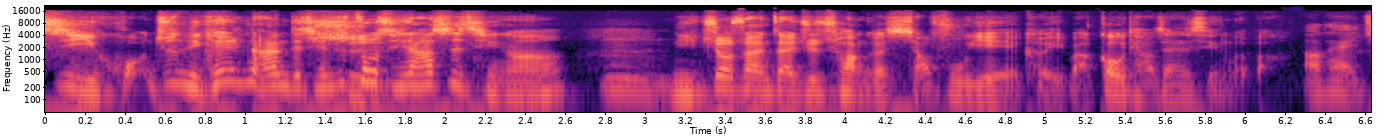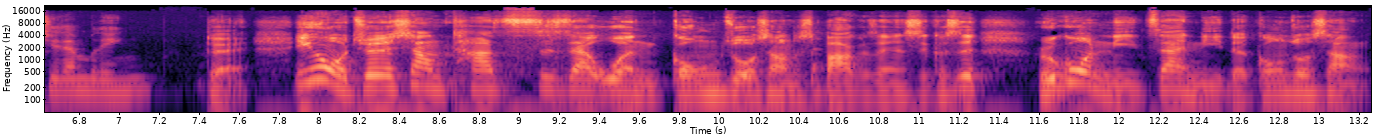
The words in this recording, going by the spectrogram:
计划就是你可以拿你的钱去做其他事情啊，嗯，你就算再去创个小副业也可以吧，够挑战性了吧？OK，鸡蛋布丁。对，因为我觉得像他是在问工作上的 spark 这件事，可是如果你在你的工作上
